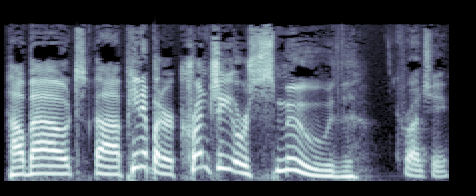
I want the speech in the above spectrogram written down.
How about uh, peanut butter, crunchy or smooth? crunchy,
